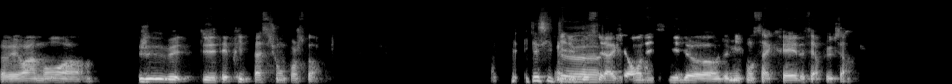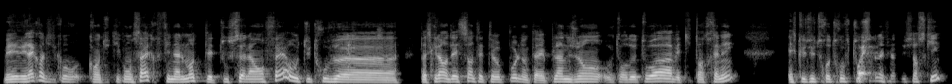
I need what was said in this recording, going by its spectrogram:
J'avais vraiment, j'étais pris de passion pour le sport. Qu'est-ce qui te... c'est là que j'ai vraiment décidé de, de m'y consacrer et de faire plus que ça. Mais, là, quand tu, quand tu t'y consacres, finalement, tu es tout seul à en faire ou tu trouves... Euh, parce que là, en descente, tu étais au pôle, donc tu avais plein de gens autour de toi avec qui t'entraînaient. Est-ce que tu te retrouves tout seul à faire du surski?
